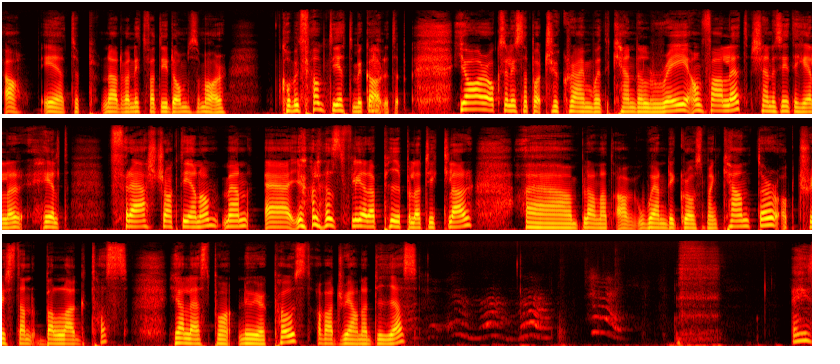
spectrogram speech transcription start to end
ja, är typ nödvändigt för att det är de som har kommit fram till jättemycket av det. Typ. Jag har också lyssnat på True Crime with Kendall Ray om fallet. Kändes inte heller helt fräscht rakt igenom. Men eh, jag har läst flera People-artiklar. Eh, bland annat av Wendy Grossman Cantor och Tristan Balagtas. Jag har läst på New York Post av Adriana Diaz. Hej,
